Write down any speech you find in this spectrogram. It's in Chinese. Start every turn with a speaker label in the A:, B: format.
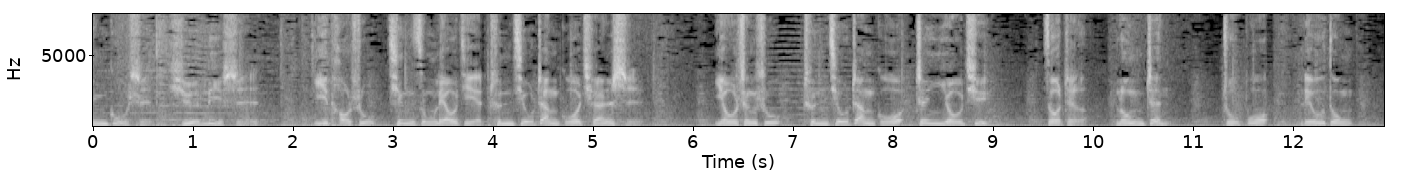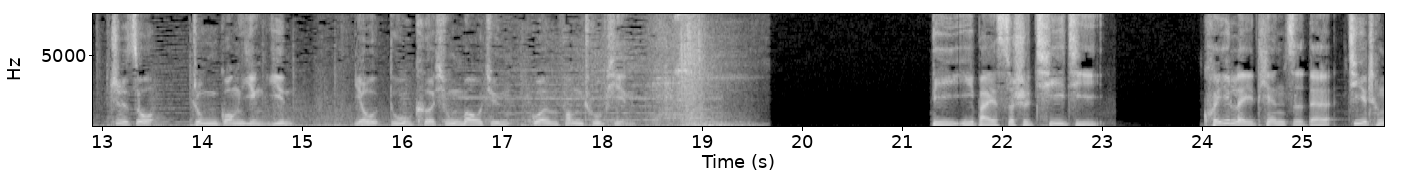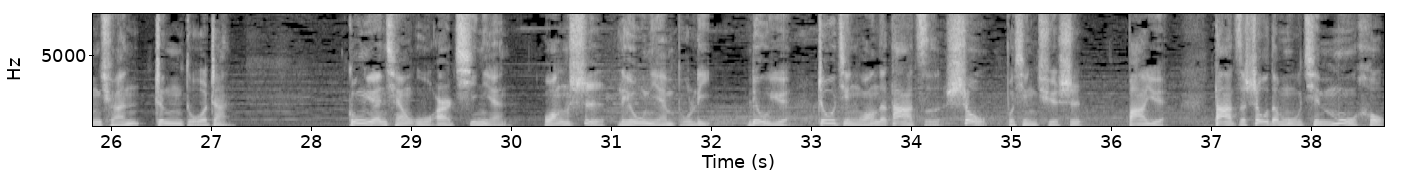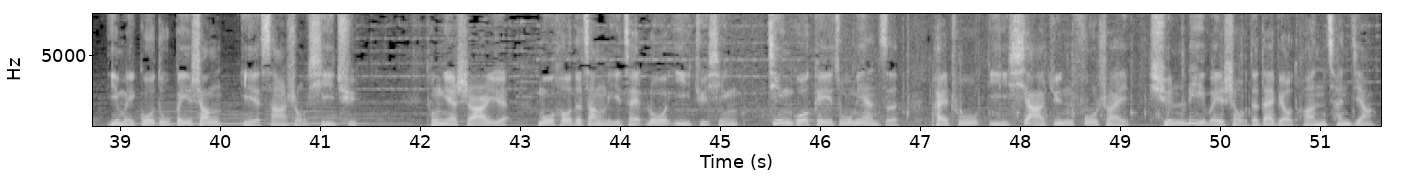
A: 听故事学历史，一套书轻松了解春秋战国全史。有声书《春秋战国真有趣》，作者龙震，主播刘东，制作中广影音，由独克熊猫君官方出品。第一百四十七集：傀儡天子的继承权争夺战。公元前五二七年，王室流年不利。六月，周景王的大子寿不幸去世。八月，大子寿的母亲穆后因为过度悲伤，也撒手西去。同年十二月，穆后的葬礼在洛邑举行。晋国给足面子，派出以夏军副帅荀立为首的代表团参加。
